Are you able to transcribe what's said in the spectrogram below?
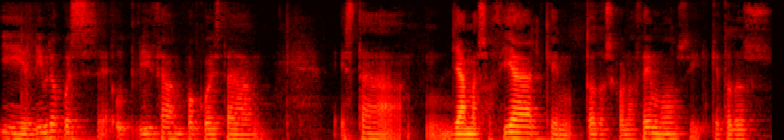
Y el libro pues eh, utiliza un poco esta, esta llama social que todos conocemos y que todos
